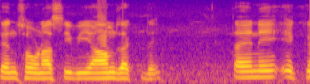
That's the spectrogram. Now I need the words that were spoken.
379 ਵੀ ਆਰਮਸ ਐਕਟ ਦੇ। ਤਾਂ ਇਹਨੇ ਇੱਕ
